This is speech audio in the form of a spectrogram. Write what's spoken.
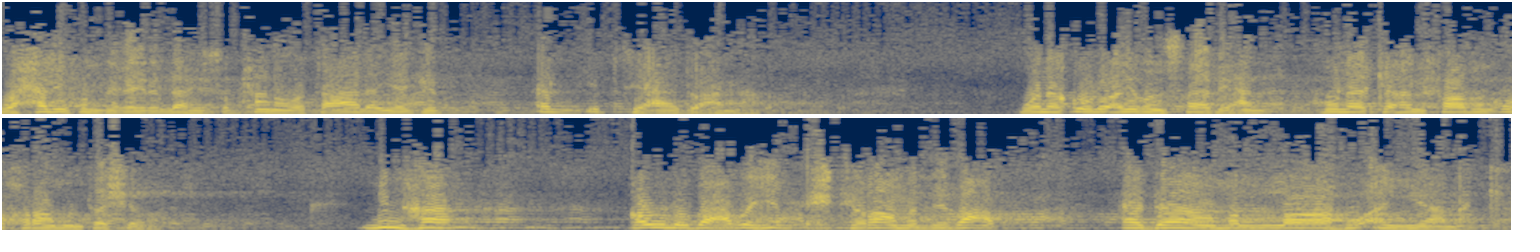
وحلف بغير الله سبحانه وتعالى يجب الابتعاد عنها. ونقول أيضا سابعا هناك ألفاظ أخرى منتشرة. منها قول بعضهم احتراما لبعض أدام الله أيامك.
